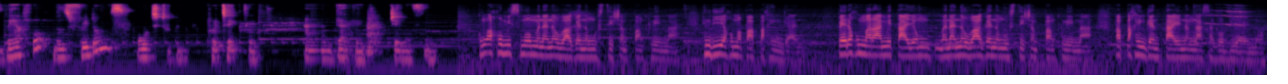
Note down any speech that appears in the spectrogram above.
Therefore, those freedoms ought to be protected and guarded jealously. Kung ako mismo mananawagan ng mustisyang pangklima, hindi ako mapapakinggan. Pero kung marami tayong mananawagan ng mustisyang pangklima, papakinggan tayo ng nasa gobyerno.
